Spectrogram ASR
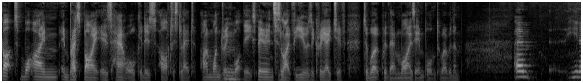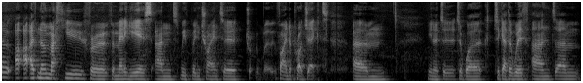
But what I'm impressed by is how Orchid is artist led. I'm wondering mm. what the experience is like for you as a creative to work with them. Why is it important to work with them? Um, you know, I, have known Matthew for, for many years, and we've been trying to tr- find a project, um, you know, to, to work together with. And um,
